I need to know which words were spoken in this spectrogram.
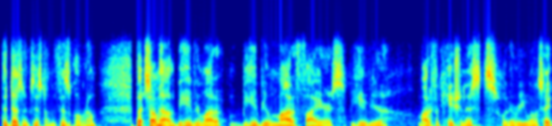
that doesn't exist on the physical realm. But somehow the behavior modi- behavior modifiers, behavior modificationists, whatever you want to say,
